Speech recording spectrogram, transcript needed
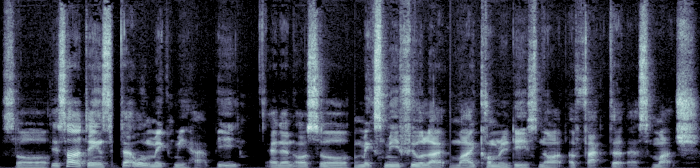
So these are things that will make me happy and then also makes me feel like my community is not affected as much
